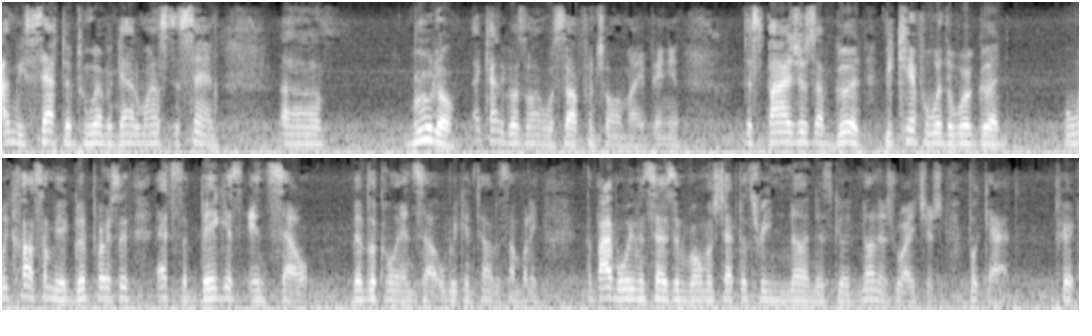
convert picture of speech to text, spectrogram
I'm receptive to whoever God wants to send. Uh, brutal. That kind of goes along with self-control, in my opinion. Despisers of good. Be careful with the word good when we call somebody a good person, that's the biggest insult, biblical insult we can tell to somebody. The Bible even says in Romans chapter 3, none is good, none is righteous, but God. Period.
